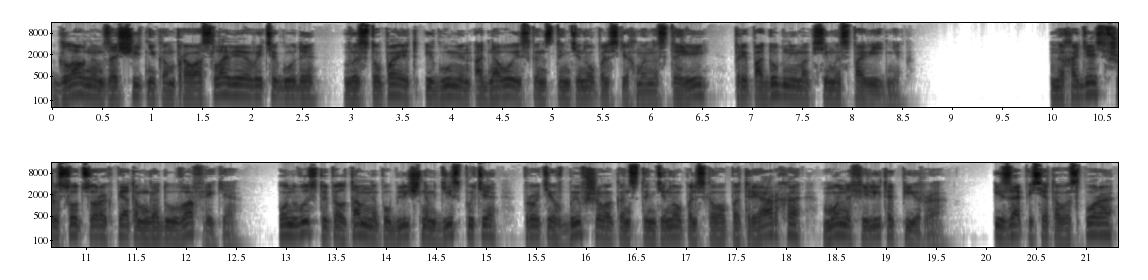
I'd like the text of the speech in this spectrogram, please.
Главным защитником православия в эти годы выступает игумен одного из константинопольских монастырей, преподобный Максим Исповедник. Находясь в 645 году в Африке, он выступил там на публичном диспуте против бывшего константинопольского патриарха Монофилита Пирра, и запись этого спора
